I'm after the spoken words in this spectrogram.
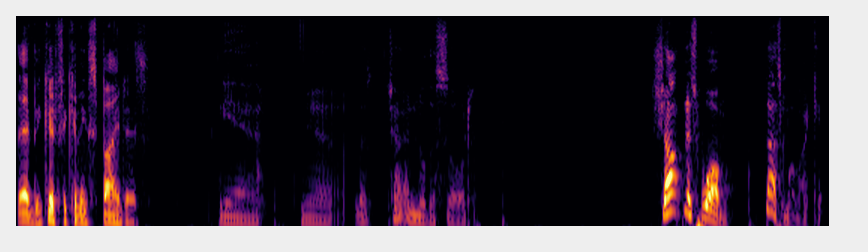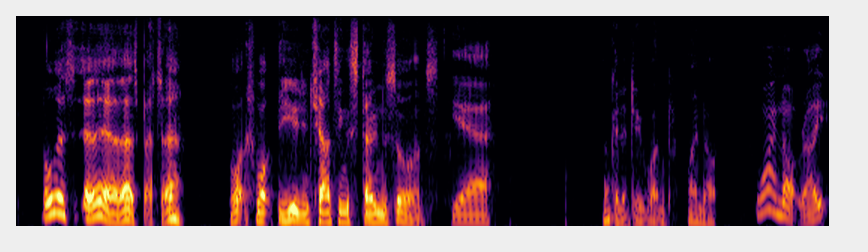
That'd be good for killing spiders. Yeah, yeah. Let's try another sword. Sharpness one. That's more like it. Oh, that's, uh, yeah, that's better. Watch what? Are you enchanting stone swords? Yeah. I'm going to do one. Why not? Why not, right?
